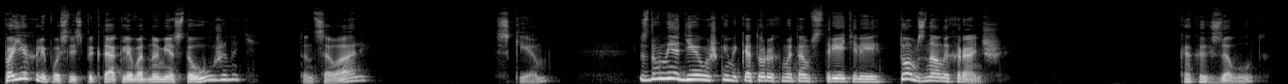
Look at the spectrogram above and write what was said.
«Поехали после спектакля в одно место ужинать, танцевали». «С кем?» «С двумя девушками, которых мы там встретили. Том знал их раньше». «Как их зовут?»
